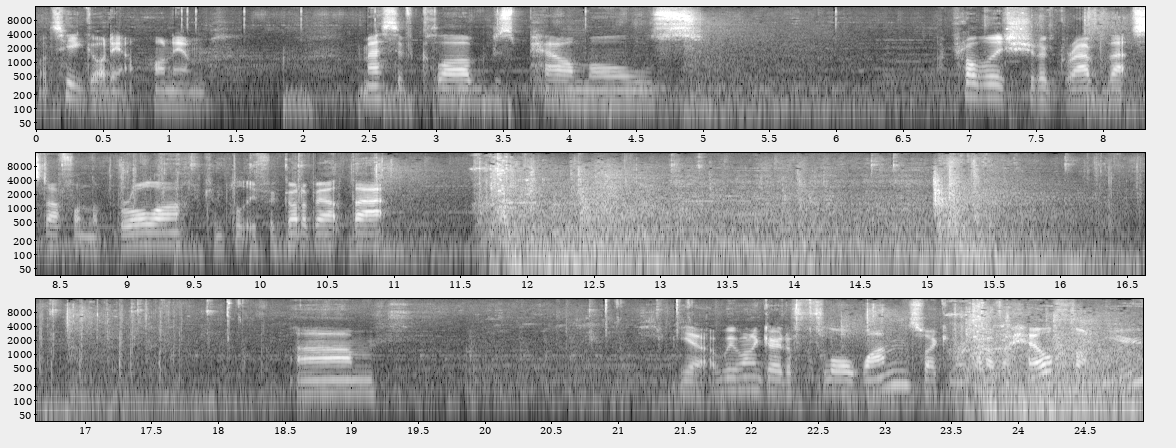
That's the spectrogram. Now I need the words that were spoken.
What's he got on him? Massive clubs, power mauls. I probably should have grabbed that stuff on the brawler. Completely forgot about that. Um, yeah, we want to go to floor one so I can recover health on you.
